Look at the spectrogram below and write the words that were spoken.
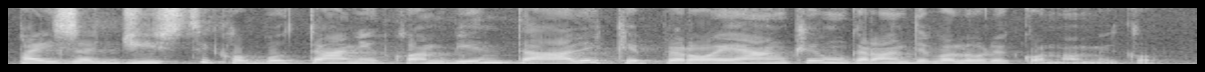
paesaggistico, botanico, ambientale che però è anche un grande valore economico.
